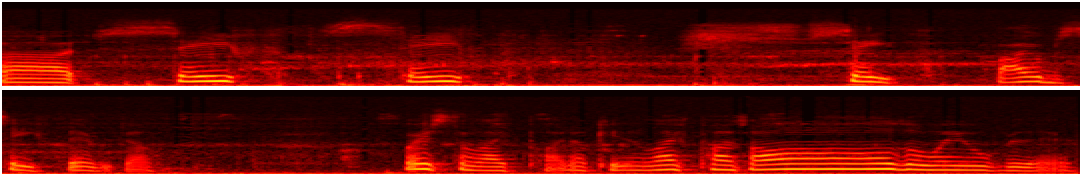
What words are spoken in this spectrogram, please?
Uh, safe... Safe... Safe. Biome safe. There we go. Where's the life pod? Okay, the life pod's all the way over there.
